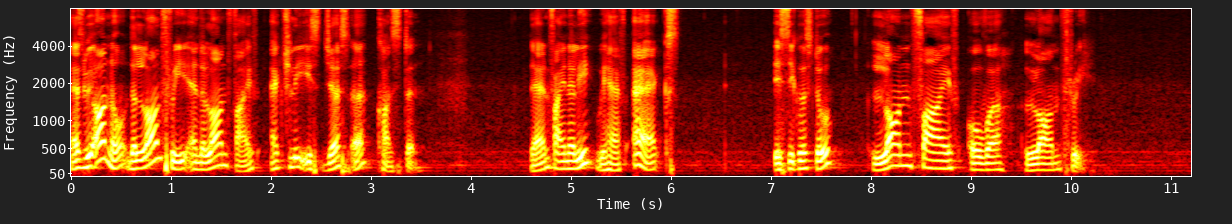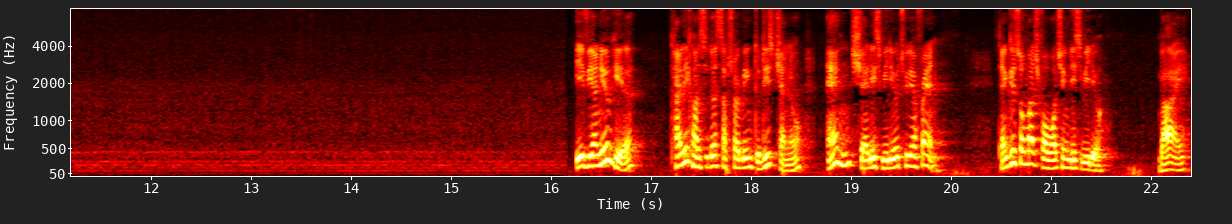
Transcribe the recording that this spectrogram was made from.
As we all know, the ln 3 and the ln 5 actually is just a constant. Then finally, we have x is equals to ln 5 over ln 3. If you are new here, kindly consider subscribing to this channel and share this video to your friend. Thank you so much for watching this video. Bye.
